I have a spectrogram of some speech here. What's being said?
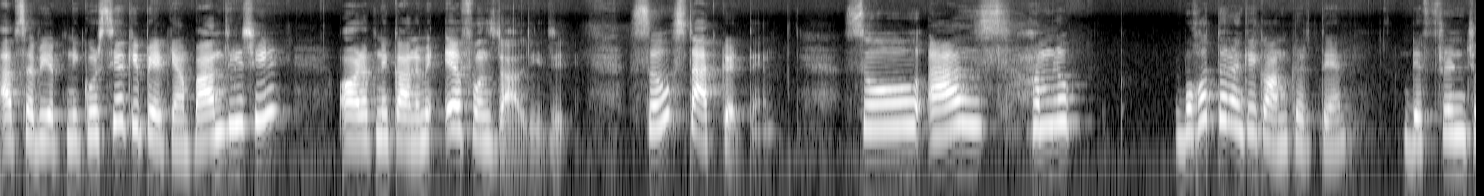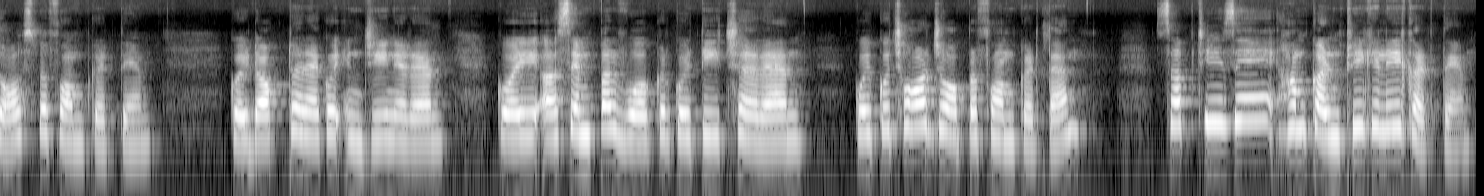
आप सभी अपनी कुर्सियों की पेटियाँ बाँध लीजिए और अपने कानों में एयरफोन्स डाल लीजिए सो so, स्टार्ट करते हैं। सो so, एज हम लोग बहुत तरह के काम करते हैं। डिफरेंट जॉब्स परफॉर्म करते हैं। कोई डॉक्टर है कोई इंजीनियर है कोई सिंपल वर्कर कोई टीचर है कोई कुछ और जॉब परफॉर्म करता है। सब चीज़ें हम कंट्री के लिए करते हैं।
